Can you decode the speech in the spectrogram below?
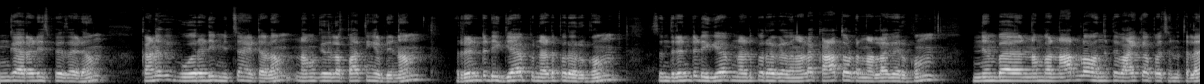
இங்கே அரை அடி ஸ்பேஸ் ஆகிடும் கணக்குக்கு ஒரு அடி மிச்சம் ஆகிட்டாலும் நமக்கு இதில் பார்த்திங்க அப்படின்னா ரெண்டு அடி கேப் நடுப்புற இருக்கும். ஸோ இந்த ரெண்டு அடி கேப் நடுப்புற இருக்கிறதுனால காத்தோட்டம் நல்லாவே இருக்கும். நம்ம நம்ம நார்மலாக வந்துட்டு வாய்க்கால் பிரச்சனத்தில்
